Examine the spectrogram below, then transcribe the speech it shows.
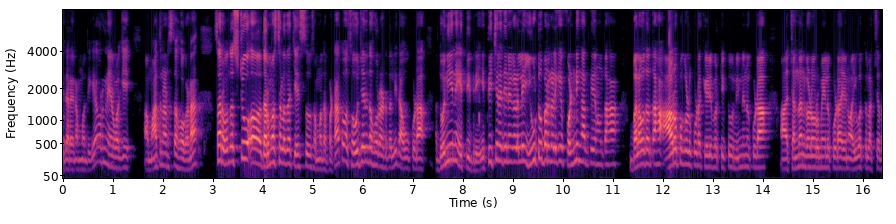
ಇದ್ದಾರೆ ನಮ್ಮೊಂದಿಗೆ. ಅವರು ನೇರವಾಗಿ ಮಾತನಾಡಿಸ್ತಾ ಹೋಗೋಣ. ಸರ್ ಒಂದಷ್ಟು ಧರ್ಮಸ್ಥಳದ ಕೇಸು ಸಂಬಂಧಪಟ್ಟ ಅಥವಾ ಸೌಜನ್ಯದ ಹೋರಾಟದಲ್ಲಿ ತಾವು ಕೂಡ ಧ್ವನಿಯನ್ನೇ ಎತ್ತಿದ್ರಿ. ಇತ್ತೀಚಿನ ದಿನಗಳಲ್ಲಿ ಯೂಟ್ಯೂಬರ್ಗಳಿಗೆ ಫಂಡಿಂಗ್ ಆಗ್ತಿದೆ ಅನ್ನುವಂತಹ ಬಲವಾದಂತಹ ಆರೋಪಗಳು ಕೂಡ ಕೇಳಿ ಬರ್ತಿತ್ತು. ನಿನ್ನೆನೂ ಕೂಡ ಚಂದನ್ ಗೌಡ ಮೇಲೂ ಕೂಡ ಏನೋ ಐವತ್ತು ಲಕ್ಷದ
